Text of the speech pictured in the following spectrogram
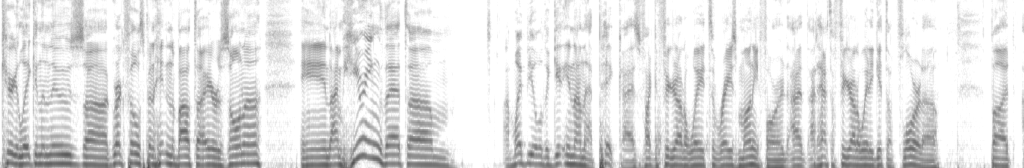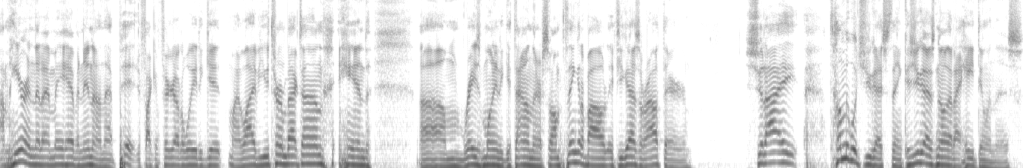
Kari Lake in the news. Uh, Greg Phillips been hitting about uh, Arizona, and I'm hearing that um, I might be able to get in on that pick, guys. If I can figure out a way to raise money for it, I'd, I'd have to figure out a way to get to Florida. But I'm hearing that I may have an in on that pit if I can figure out a way to get my live U turn back on and um, raise money to get down there. So I'm thinking about if you guys are out there, should I tell me what you guys think? Because you guys know that I hate doing this.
